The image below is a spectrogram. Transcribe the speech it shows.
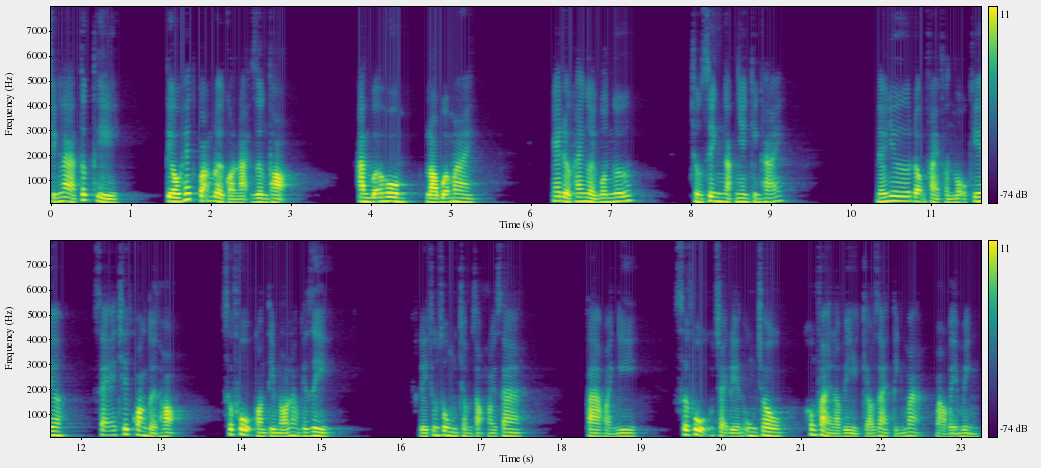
Chính là tức thì tiêu hết quãng đời còn lại dương thọ Ăn bữa hôm, lo bữa mai. Nghe được hai người ngôn ngữ Trường sinh ngạc nhiên kinh hãi. Nếu như động phải phần mộ kia Sẽ chết quang tuổi thọ Sư phụ còn tìm nó làm cái gì? Lý Trung Dung trầm giọng nói ra Ta hoài nghi Sư phụ chạy đến Ung Châu Không phải là vì kéo dài tính mạng, bảo vệ mình,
